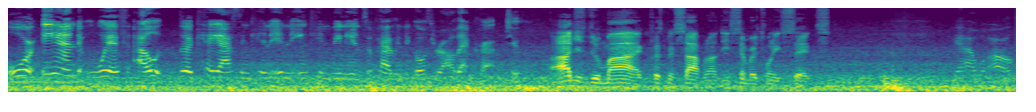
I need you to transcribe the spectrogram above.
Or, and without the chaos and, and inconvenience of having to go through all that crap, too. I just do my Christmas shopping on December 26th. Yeah, well.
